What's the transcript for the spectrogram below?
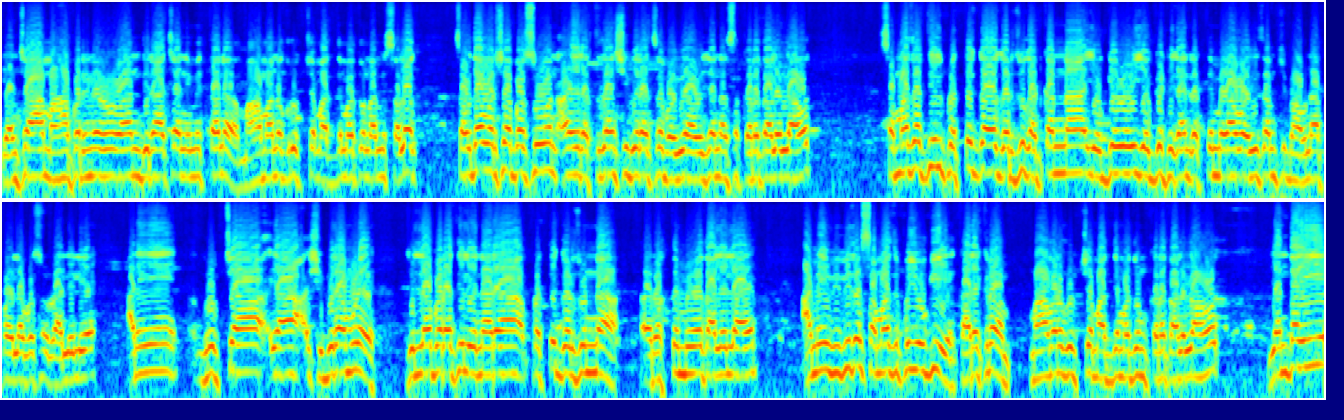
यांच्या महापरिनिर्वाण दिनाच्या निमित्तानं महामानव ग्रुपच्या माध्यमातून आम्ही सलग चौदा वर्षापासून आणि रक्तदान शिबिराचं भव्य आयोजन असं करत आलेलो आहोत. समाजातील प्रत्येक गरजू घटकांना योग्य वेळी योग्य ठिकाणी रक्त मिळावं हीच आमची भावना पहिल्यापासून राहिलेली आहे. आणि ग्रुपच्या या शिबिरामुळे जिल्हाभरातील येणाऱ्या प्रत्येक गरजूंना रक्त मिळत आलेलं आहे. आम्ही विविध समाजोपयोगी कार्यक्रम महामानव ग्रुपच्या माध्यमातून करत आलेलो आहोत. यंदाही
